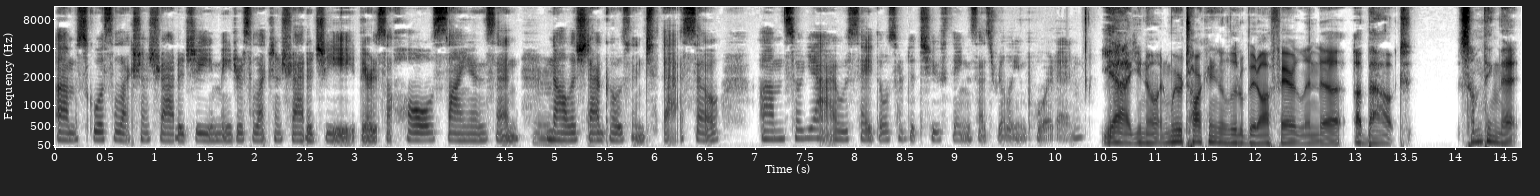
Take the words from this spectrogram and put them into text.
um, school selection strategy, major selection strategy, there's a whole science and mm. knowledge that goes into that. So, um, so yeah, I would say those are the two things that's really important. Yeah, you know, and we were talking a little bit off air, Linda, about something that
